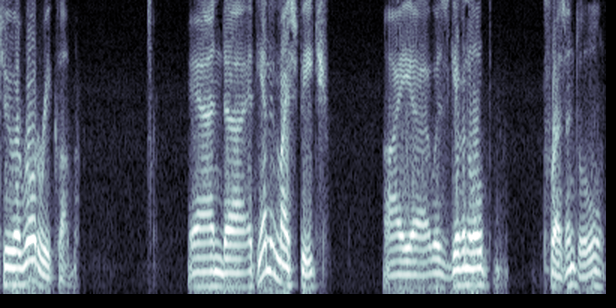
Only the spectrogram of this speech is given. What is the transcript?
to a Rotary Club. And uh, at the end of my speech, I uh, was given a little present, a little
